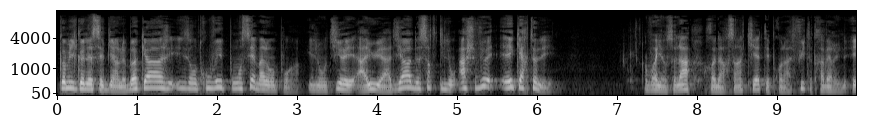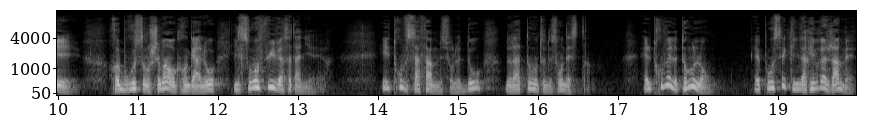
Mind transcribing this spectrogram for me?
Comme ils connaissaient bien le bocage, ils ont trouvé Poncet mal en point. Ils l'ont tiré à hu et à dia, de sorte qu'ils l'ont achevé et écartelé. Voyant cela, Renard s'inquiète et prend la fuite à travers une haie. Rebroussant chemin au grand galop, ils s'enfuient vers sa tanière. Il trouve sa femme sur le dos, de l'attente de son destin. Elle trouvait le temps long, et pensait qu'il n'arriverait jamais.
